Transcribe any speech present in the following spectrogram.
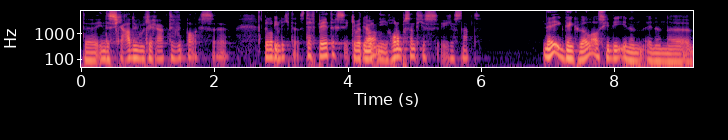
de in de schaduw geraakte voetballers eh, willen belichten. Stef Peters, ik heb het Ja. nooit niet 100% ges- gesnapt. Nee, ik denk wel als je die in een. In een ehm,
